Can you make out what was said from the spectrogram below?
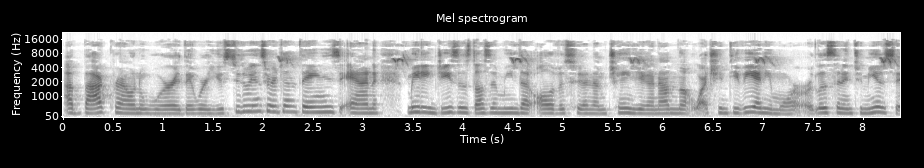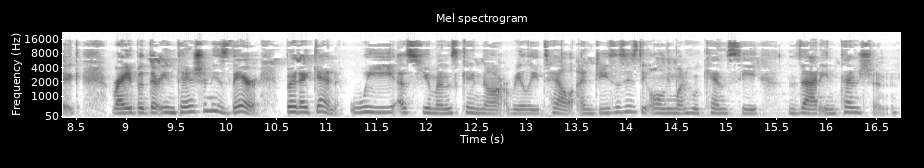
a background where they were used to doing certain things and meeting Jesus doesn't mean that all of a sudden I'm changing and I'm not watching TV anymore or listening to music, right? But their intention is there. But again, we as humans cannot really tell and Jesus is the only one who can see that intention.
